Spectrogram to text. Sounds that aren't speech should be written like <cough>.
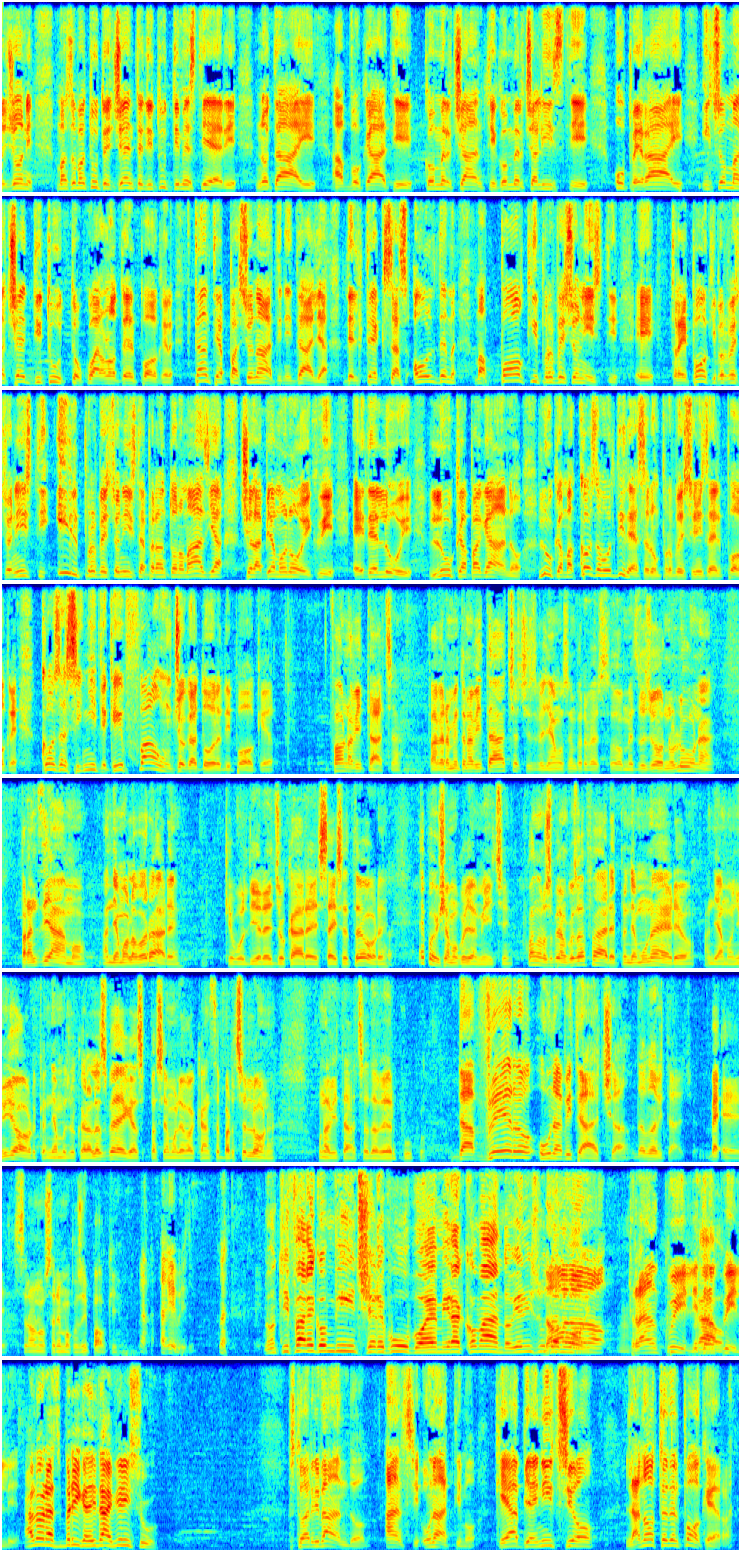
regioni, ma soprattutto è gente di tutti i mestieri, notai, avvocati, commercianti, commercialisti, operai, insomma c'è di tutto qua alla notte del poker. Tanti appassionati in Italia del Texas Hold'em, ma pochi professionisti e tra i pochi professionisti il professionista per antonomasia ce l'abbiamo noi qui ed è lui, Luca Pagano. Luca, ma cosa vuol dire essere un professionista del poker? Cosa significa? Che fa un giocatore di poker? Fa una vitaccia, fa veramente una vitaccia, ci svegliamo sempre verso mezzogiorno, l'una, pranziamo, andiamo a lavorare, che vuol dire giocare 6-7 ore, e poi usciamo con gli amici. Quando non sappiamo cosa fare, prendiamo un aereo, andiamo a New York, andiamo a giocare a Las Vegas, passiamo le vacanze a Barcellona. Una vitaccia, davvero, Pupo. Davvero una vitaccia? Da una vitaccia? Beh, eh, se no non saremo così pochi. <laughs> Ah, hai capito? <laughs> Non ti fare convincere, Pupo, eh, mi raccomando, vieni su No, da no, noi. no, tranquilli, Bravo. tranquilli. Allora sbrigati, dai, vieni su. Sto arrivando, anzi, un attimo, che abbia inizio la notte del poker.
